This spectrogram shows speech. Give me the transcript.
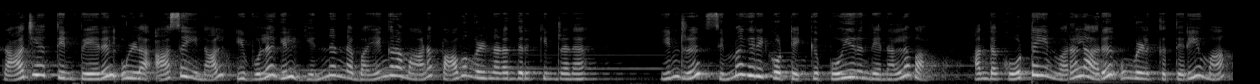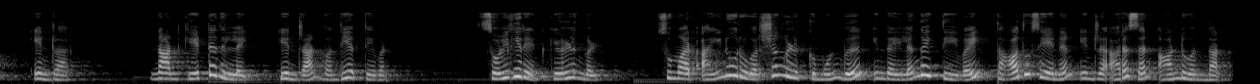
ராஜ்யத்தின் பேரில் உள்ள ஆசையினால் இவ்வுலகில் என்னென்ன பயங்கரமான பாவங்கள் நடந்திருக்கின்றன? இன்று சிம்மகிரி கோட்டைக்கு போயிருந்தேன் அல்லவா? அந்த கோட்டையின் வரலாறு உங்களுக்கு தெரியுமா? என்றார். நான் கேட்டதில்லை என்றான் வந்தியத்தேவன். சொல்கிறேன் கேளுங்கள். சுமார் ஐநூறு வருஷங்களுக்கு முன்பு இந்த இலங்கை தீவை தாதுசேனன் என்ற அரசன் ஆண்டு வந்தான்.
